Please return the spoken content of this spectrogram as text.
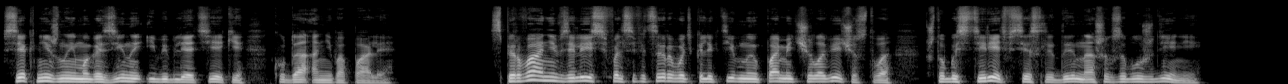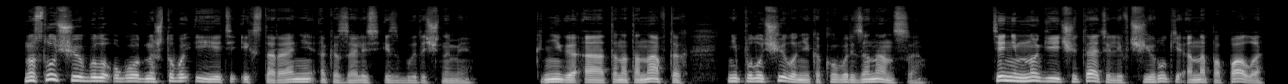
все книжные магазины и библиотеки, куда они попали. Сперва они взялись фальсифицировать коллективную память человечества, чтобы стереть все следы наших заблуждений. Но случаю было угодно, чтобы и эти их старания оказались избыточными. Книга о танатонавтах не получила никакого резонанса. Те немногие читатели, в чьи руки она попала,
